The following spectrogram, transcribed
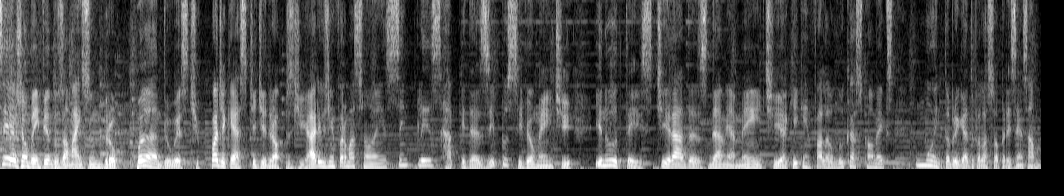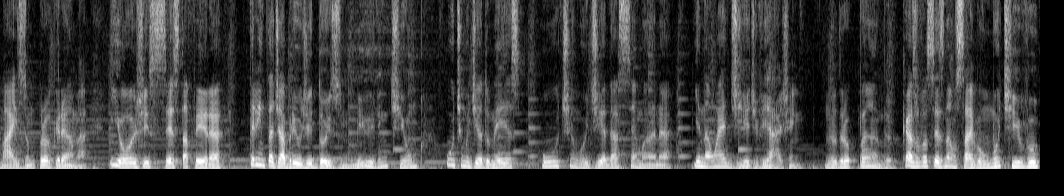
Sejam bem-vindos a mais um Dropando, este podcast de drops diários de informações simples, rápidas e possivelmente inúteis, tiradas da minha mente. Aqui quem fala é o Lucas Comics. Muito obrigado pela sua presença a mais um programa. E hoje, sexta-feira, 30 de abril de 2021, último dia do mês, último dia da semana e não é dia de viagem. No Dropando. Caso vocês não saibam o motivo,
